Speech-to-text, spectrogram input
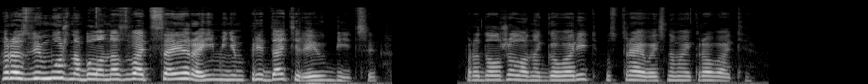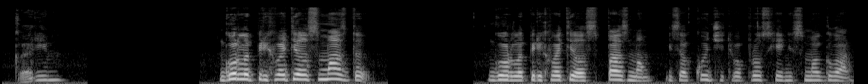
Разве можно было назвать Саэра именем предателя и убийцы? Продолжала она говорить, устраиваясь на моей кровати. Карим. Горло перехватило смазда... Горло перехватило спазмом, и закончить вопрос я не смогла.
